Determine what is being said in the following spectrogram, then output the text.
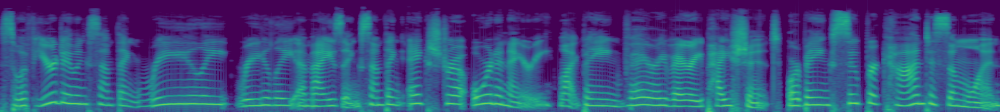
So if you're doing something really, really amazing, something extraordinary, like being very, very patient or being super kind to someone,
